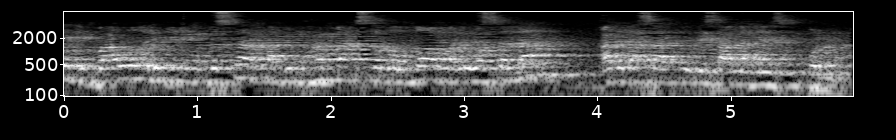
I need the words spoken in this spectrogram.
yang dibawa oleh junjungan besar Nabi Muhammad sallallahu alaihi wasallam adalah satu risalah yang sempurna.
